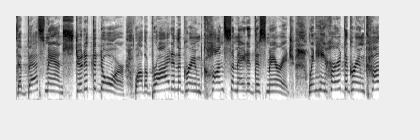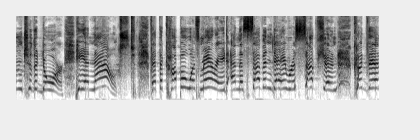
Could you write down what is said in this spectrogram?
The best man stood at the door while the bride and the groom consummated this marriage. When he heard the groom come to the door, he announced that the couple was married and the seven day reception could then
